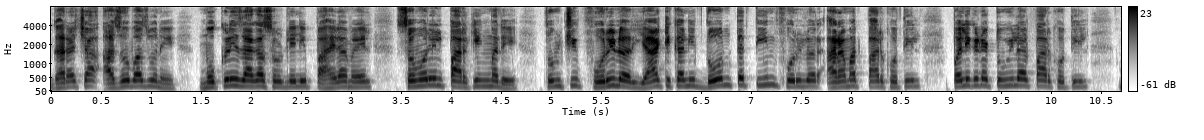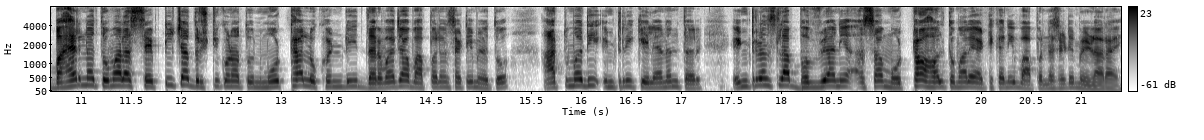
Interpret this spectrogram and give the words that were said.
घराच्या आजूबाजूने मोकळी जागा सोडलेली पाहायला मिळेल. समोरील पार्किंगमध्ये तुमची फोर व्हीलर या ठिकाणी दोन ते तीन फोर व्हीलर आरामात पार्क होतील पलीकडे टू व्हीलर पार्क होतील. बाहेरनं तुम्हाला सेफ्टीच्या दृष्टिकोनातून मोठा लोखंडी दरवाजा वापरण्यासाठी मिळतो. आतमध्ये एंट्री केल्यानंतर एंट्रन्सला भव्य आणि असा मोठा हॉल तुम्हाला या ठिकाणी वापरण्यासाठी मिळणार आहे.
